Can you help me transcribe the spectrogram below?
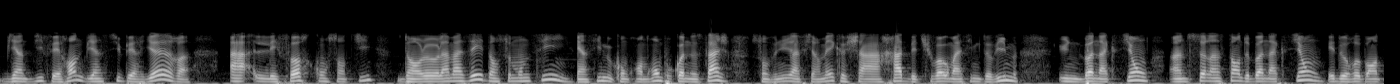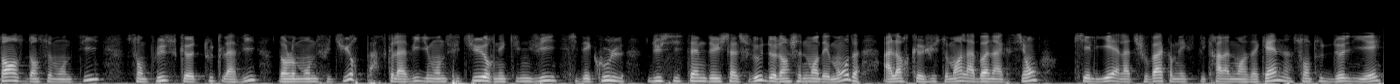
bien différente, bien supérieure à l'effort consenti dans le lamazé, dans ce monde-ci. Et ainsi, nous comprendrons pourquoi nos sages sont venus affirmer que Sha'achat Betchuva ou Masim Tovim, une bonne action, un seul instant de bonne action et de repentance dans ce monde-ci, sont plus que toute la vie dans le monde futur, parce que la vie du monde futur n'est qu'une vie qui découle du système de Ishtal de l'enchaînement des mondes, alors que justement la bonne action qui est liée à la tchouva, comme l'expliquera la Zaken, sont toutes deux liées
